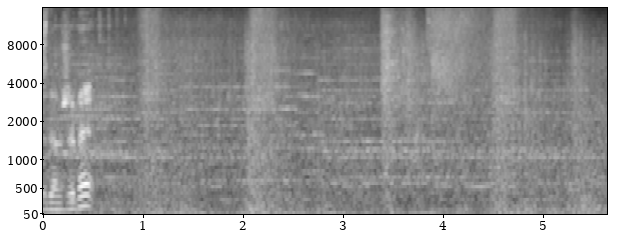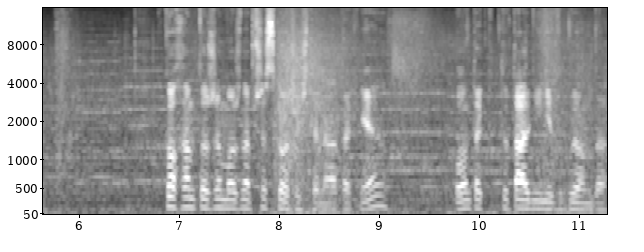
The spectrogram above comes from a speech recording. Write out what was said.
Zdążymy? Kocham to, że można przeskoczyć ten atak, nie? Bo on tak totalnie nie wygląda.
